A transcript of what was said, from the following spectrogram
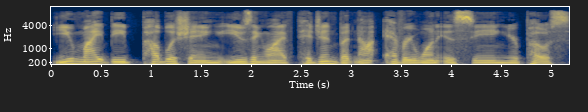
you might be publishing using Live Pigeon, but not everyone is seeing your posts.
